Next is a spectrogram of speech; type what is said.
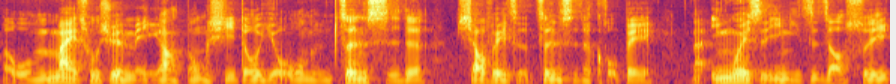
呃，我们卖出去的每一样东西都有我们真实的消费者真实的口碑。那因为是印尼制造，所以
